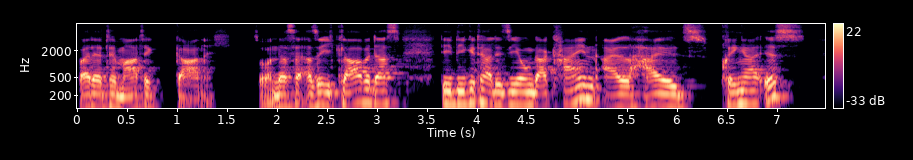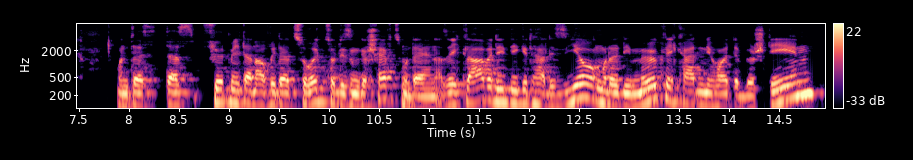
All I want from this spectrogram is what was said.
bei der Thematik gar nicht. So, und das, also ich glaube, dass die Digitalisierung da kein Allheilsbringer ist. Und das, das führt mich dann auch wieder zurück zu diesen Geschäftsmodellen. Also ich glaube, die Digitalisierung oder die Möglichkeiten, die heute bestehen,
